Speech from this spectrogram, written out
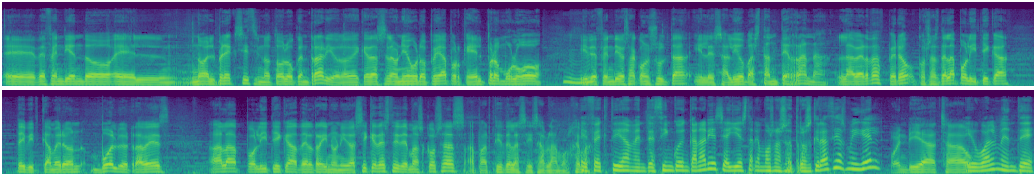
eh, defendiendo el, no el Brexit, sino todo lo contrario, lo de quedarse en la Unión Europea, porque él promulgó y defendió esa consulta y le salió bastante rana, la verdad, pero cosas de la política, David Cameron vuelve otra vez a la política del Reino Unido. Así que de esto y demás cosas, a partir de las seis hablamos. Efectivamente, 5 en Canarias y allí estaremos nosotros. Gracias, Miguel. Buen día, chao. Igualmente.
